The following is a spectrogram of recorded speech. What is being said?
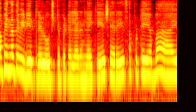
അപ്പോൾ ഇന്നത്തെ വീഡിയോ ഇത്രയേ ഉള്ളൂ. ഇഷ്ടപ്പെട്ട എല്ലാവരും ലൈക്ക് ചെയ്യുക ഷെയർ ചെയ്യുക സപ്പോർട്ട് ചെയ്യുക. ബൈ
